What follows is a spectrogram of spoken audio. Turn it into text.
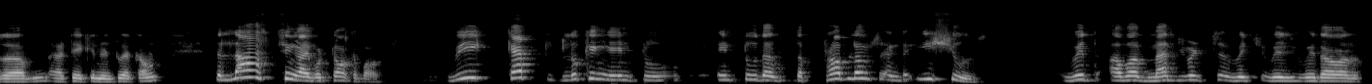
um, uh, taken into account. The last thing I would talk about, we kept looking into into the the problems and the issues with our management, which with, with our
